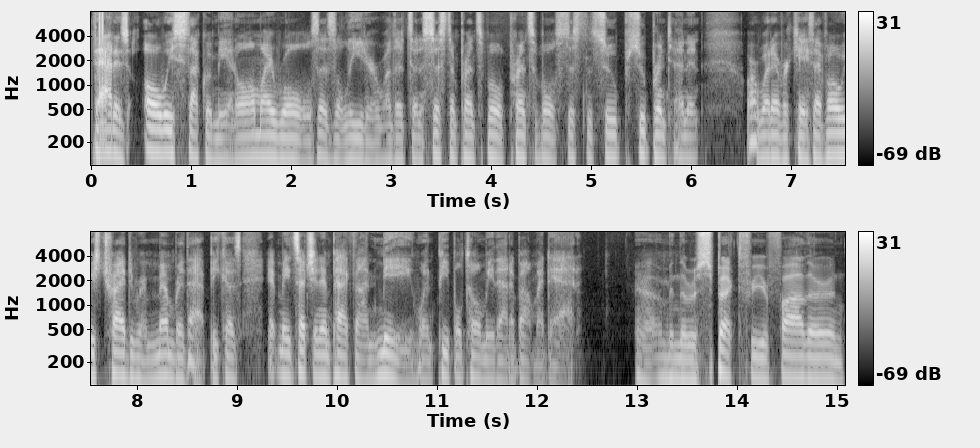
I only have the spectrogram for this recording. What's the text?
that has always stuck with me in all my roles as a leader whether it's an assistant principal principal assistant soup superintendent or whatever case. I've always tried to remember that because it made such an impact on me when people told me that about my dad. Yeah, I mean the respect for your father, and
